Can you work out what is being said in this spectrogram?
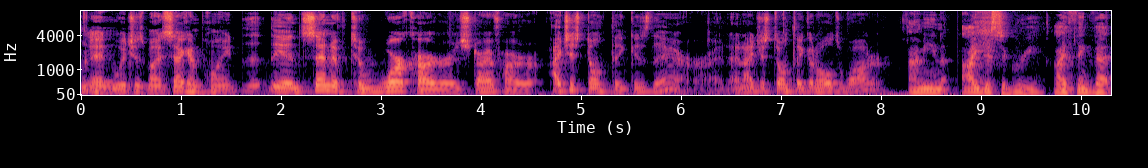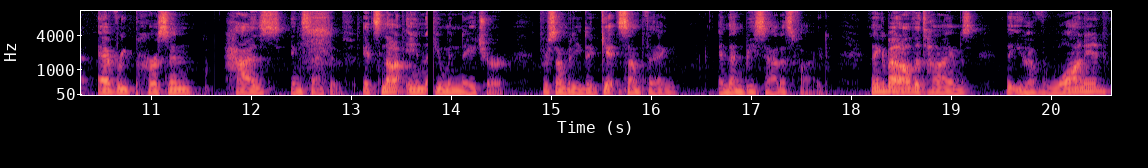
And which is my second point the, the incentive to work harder and strive harder, I just don't think is there. And, and I just don't think it holds water. I mean, I disagree. I think that every person has incentive. It's not in human nature for somebody to get something and then be satisfied. Think about all the times that you have wanted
